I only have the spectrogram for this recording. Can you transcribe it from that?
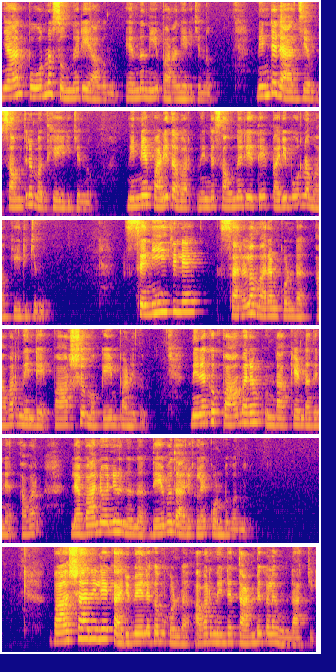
ഞാൻ പൂർണ സുന്ദരിയാകുന്നു എന്ന് നീ പറഞ്ഞിരിക്കുന്നു. നിന്റെ രാജ്യം സമുദ്രമധ്യേ ഇരിക്കുന്നു. നിന്നെ പണിതവർ നിന്റെ സൗന്ദര്യത്തെ പരിപൂർണമാക്കിയിരിക്കുന്നു. സെനീരിലെ സരളമരം കൊണ്ട് അവർ നിന്റെ പാർശ്വമൊക്കെയും പണിതു. നിനക്ക് പാമരം ഉണ്ടാക്കേണ്ടതിന് അവർ ലബാനോനിൽ നിന്ന് ദേവദാരുക്കളെ കൊണ്ടുവന്നു. ബാഷാനിലെ കരുവേലകം കൊണ്ട് അവർ നിന്റെ തണ്ടുകളെ ഉണ്ടാക്കി.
